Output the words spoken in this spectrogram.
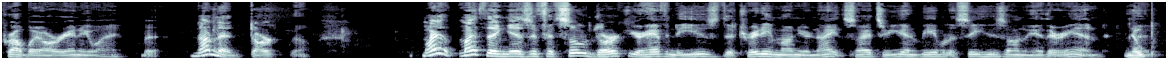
probably are anyway, but not in that dark though. My my thing is, if it's so dark, you're having to use the tritium on your night sights. Are you going to be able to see who's on the other end? Nope.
